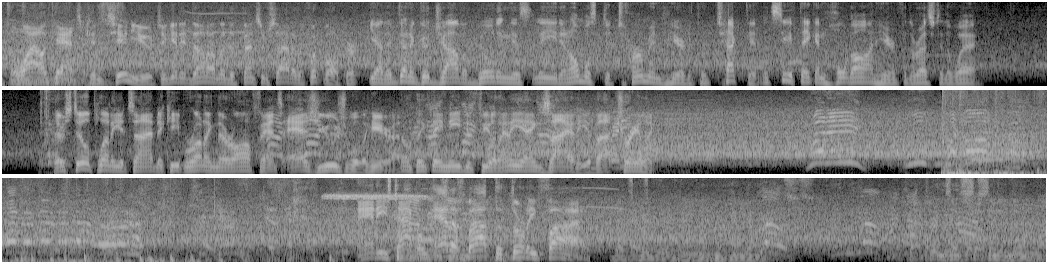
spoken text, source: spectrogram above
The Wildcats continue to get it done on the defensive side of the football, Kirk. Yeah, they've done a good job of building this lead and almost determined here to protect it. Let's see if they can hold on here for the rest of the way. There's still plenty of time to keep running their offense as usual here. I don't think they need to feel any anxiety about trailing. And he's tackled at about the 35. That's good for a gain of nine yards. That brings us second and one.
